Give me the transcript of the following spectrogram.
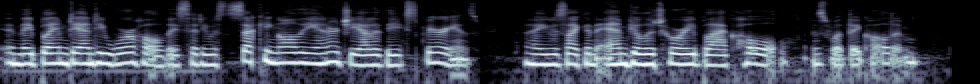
And they blamed Andy Warhol. They said he was sucking all the energy out of the experience. Uh, he was like an ambulatory black hole, is what they called him.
